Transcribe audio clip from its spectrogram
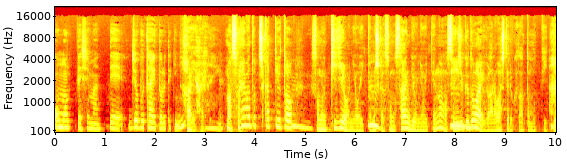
思ってしまってジョブタイトル的に？はいはい、はい、まあそれはどっちかっていうと、うん、その企業においてもしくはその産業においての成熟度合いが表してるかなと思っていて、う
